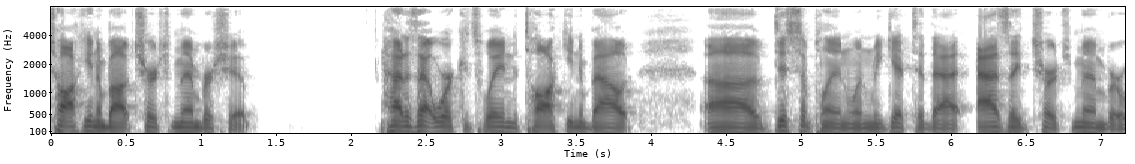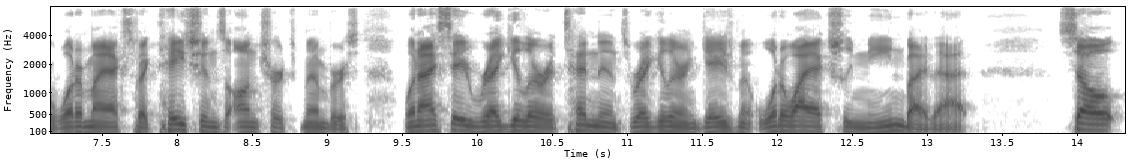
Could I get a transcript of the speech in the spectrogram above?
talking about church membership? How does that work its way into talking about uh, discipline when we get to that as a church member? What are my expectations on church members? When I say regular attendance, regular engagement, what do I actually mean by that? So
